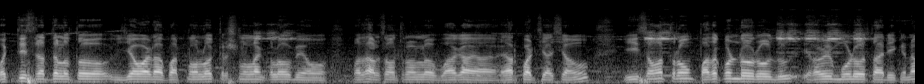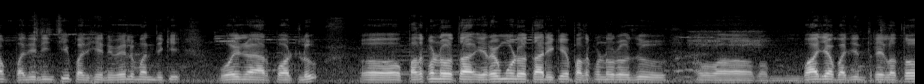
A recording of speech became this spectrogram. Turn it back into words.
భక్తి శ్రద్ధలతో విజయవాడ పట్టణంలో కృష్ణలంకలో మేము పదహారు సంవత్సరంలో బాగా ఏర్పాటు చేశాము. ఈ సంవత్సరం పదకొండో రోజు ఇరవై మూడవ తారీఖున పది నుంచి పదిహేను వేల మందికి భోజన ఏర్పాట్లు. పదకొండవ తా ఇరవై మూడవ తారీఖే పదకొండవ రోజు బాజా భజంత్రీలతో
